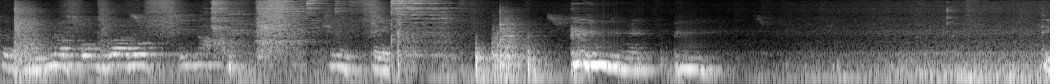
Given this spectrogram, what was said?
ਕਰਨਾ ਪਊਗਾ ਰੋਟੀ ਨਾਲ। ਚਿੱਟੇ ਤੇ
